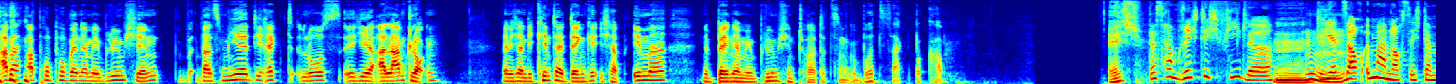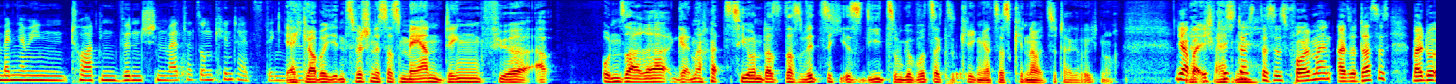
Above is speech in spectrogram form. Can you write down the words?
Aber apropos Benjamin Blümchen, was mir direkt los äh, hier Alarmglocken, wenn ich an die Kindheit denke, ich habe immer eine Benjamin Blümchen Torte zum Geburtstag bekommen. echt? Das haben richtig viele, Mhm. die jetzt auch immer noch sich dann Benjamin-Torten wünschen, weil es halt so ein Kindheitsding ist. Ja, ich glaube, inzwischen ist das mehr ein Ding für äh, unsere Generation, dass das witzig ist, die zum Geburtstag zu kriegen, als das Kinder heutzutage wirklich noch Ja, aber Ja, ich, ich krieg das, das ist voll mein, also das ist, weil du,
